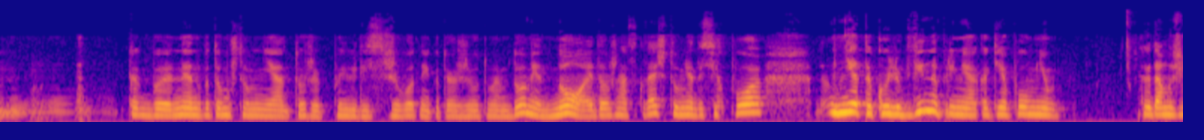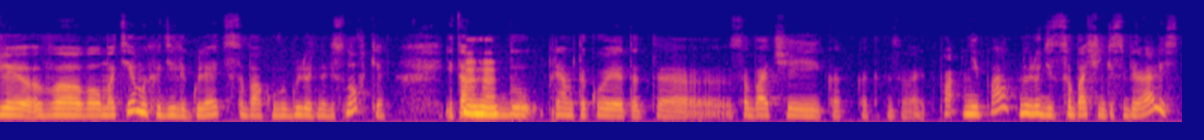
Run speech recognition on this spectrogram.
как бы, наверное, потому что у меня тоже появились животные, которые живут в моем доме, но я должна сказать, что у меня до сих пор нет такой любви, например, как я помню, когда мы жили в, в Алмате, мы ходили гулять, собаку выгуливать на Весновке, и там mm-hmm. был прям такой этот э, собачий, как, как это называется, Пар, не парк, но люди, собачники собирались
